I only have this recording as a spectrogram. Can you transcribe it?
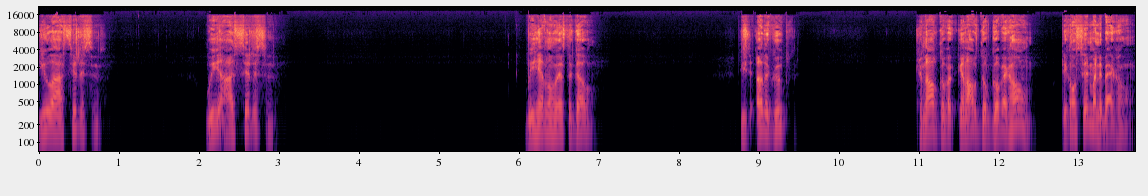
You are citizens. We are citizens. We have nowhere else to go. These other groups can all go back, can all go, go back home. They're gonna send money back home.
